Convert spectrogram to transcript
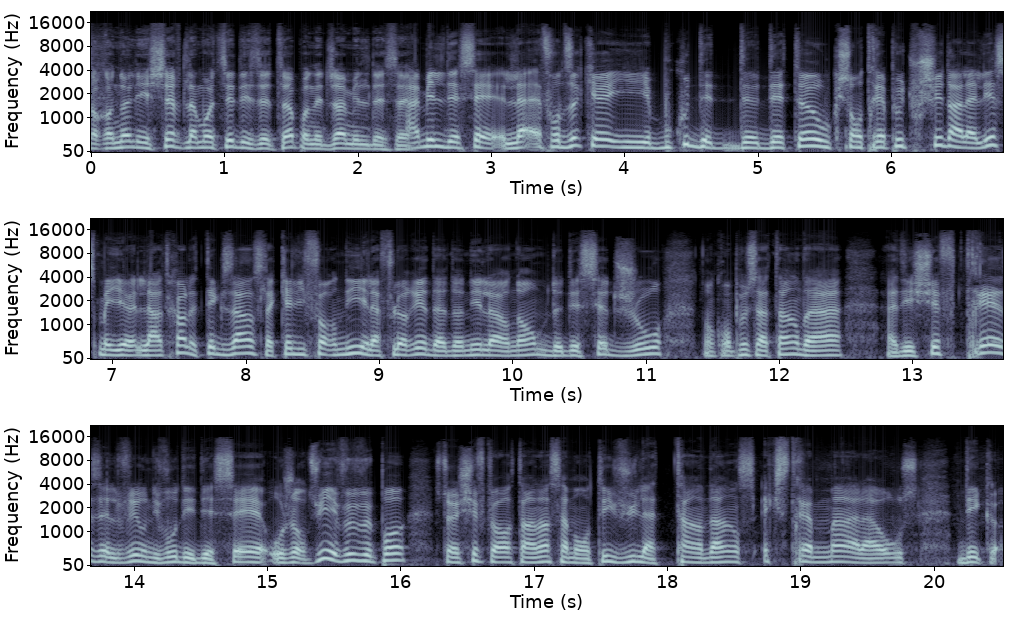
Donc, on a les chiffres de la moitié des États, puis on est déjà à 1000 décès. À 1000 décès. Il faut dire qu'il y a beaucoup d'États qui sont très peu touchés dans la liste, mais il y a là le Texas, la Californie et la Floride à donné leur nombre de décès du jour. Donc, on peut s'attendre à, à, des chiffres très élevés au niveau des décès aujourd'hui. Et veut, veut pas, c'est un chiffre qui va avoir tendance à monter vu la tendance extrêmement à la hausse des cas.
